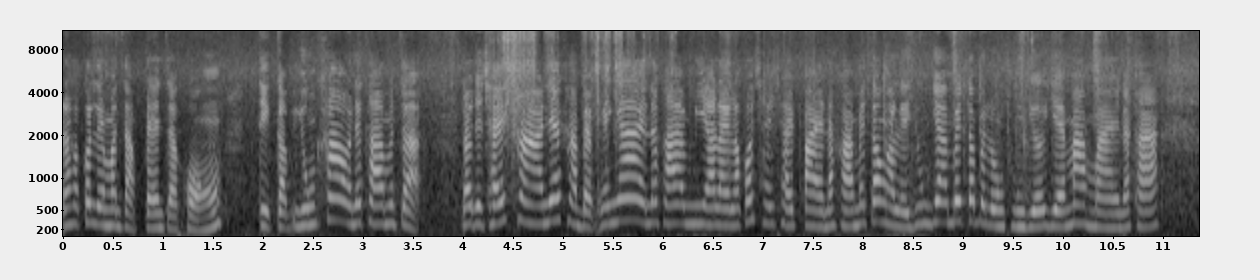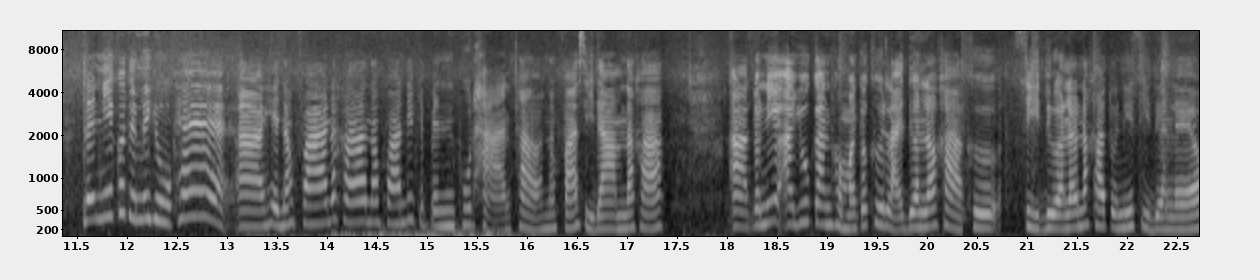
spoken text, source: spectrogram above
นะคะ ก็เลยมาดัดแปลงจากของติดกับยุ้งข้าวนะคะ มันจะเราจะใช้คาเนี่ยค่ะแบบง่ายๆนะคะ มีอะไรเราก็ใช้ใช้ไปนะคะ ไม่ต้องอะไรยุ่งยากไม่ต้องไปลงทุนเยอะแยะมากมายนะคะ ในนี้ก็จะมีอยู่แค่เห็ดนางฟ้านะคะ นางฟ้าที่จะเป็นภูฐานค่ะนางฟ้าสีดำนะคะอ่าตัวนี้อายุกันของมันก็คือหลายเดือนแล้วค่ะ คือสี่เดือนแล้วนะคะ ตัวนี้สี่เดือนแล้ว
